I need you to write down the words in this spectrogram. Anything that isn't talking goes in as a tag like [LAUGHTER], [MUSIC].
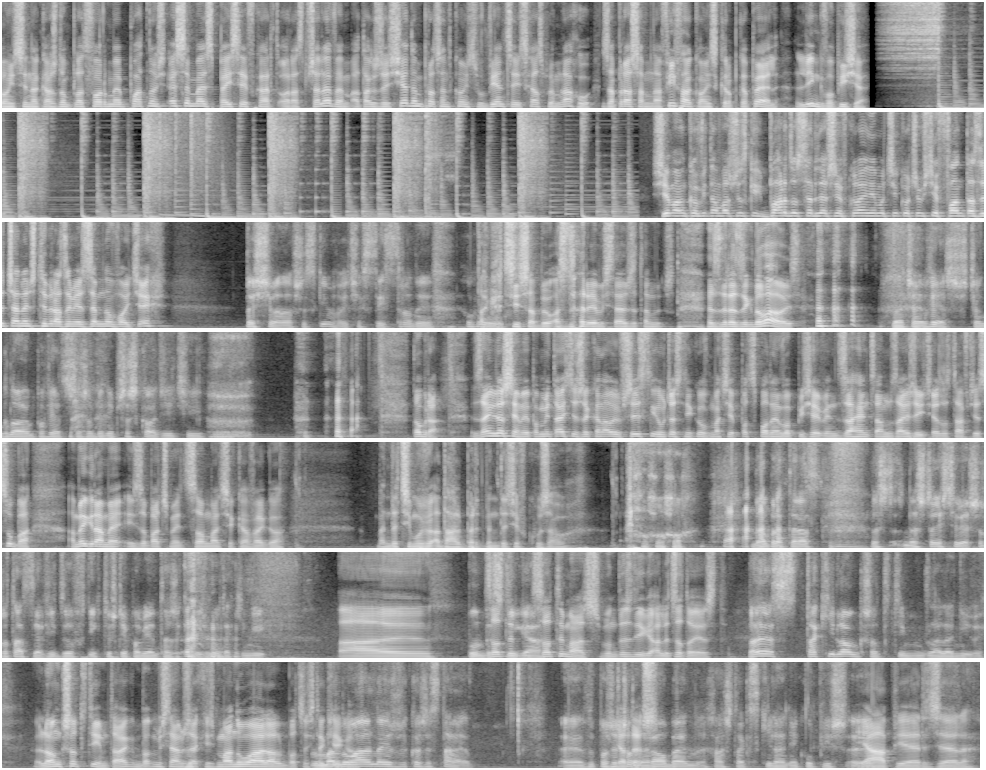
Końsy na każdą platformę, płatność SMS, PaySafeCard oraz przelewem, a także 7% końców więcej z hasłem Lachu. Zapraszam na fifacoins.pl. Link w opisie. Siemanko, witam was wszystkich bardzo serdecznie w kolejnym odcinku, oczywiście Fantasy Challenge, tym razem jest ze mną Wojciech. Cześć siemano wszystkim, Wojciech z tej strony. Uhu. [LAUGHS] Taka cisza była, stary, myślałem, że tam już zrezygnowałeś. [LAUGHS] Znaczy, wiesz, wciągnąłem powietrze, żeby nie przeszkodzić i... [LAUGHS] Dobra, zanim zaczniemy, pamiętajcie, że kanały wszystkich uczestników macie pod spodem w opisie, więc zachęcam, zajrzyjcie, zostawcie suba, a my gramy i zobaczmy, co ma ciekawego. Będę ci mówił Adalbert, będę cię wkurzał. Ho, ho, ho. Dobra, teraz na, szcz- na szczęście, wiesz, rotacja widzów, nikt już nie pamięta, że kiedyś był taki nick [LAUGHS] A, co, ty, Bundesliga. co ty masz? Bundesliga, ale co to jest? To jest taki longshot team dla leniwych. Longshot Team, tak? Bo myślałem, że jakiś manual albo coś takiego. Manualne już wykorzystałem. E, Wypożyczony Ja. Roben, hashtag skilla nie kupisz. E, Ja pierdzielę.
